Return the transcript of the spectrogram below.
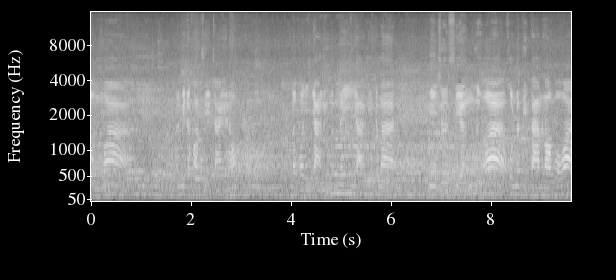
รงๆว่า มันมีแต่ความเสียใจอะเนาะแล้วก็อีกอย่างหนึ่งมันไม่อยากที่จะมามีชื่อเสียงหรือว่าคนมาติดตามเรา เพราะว่า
